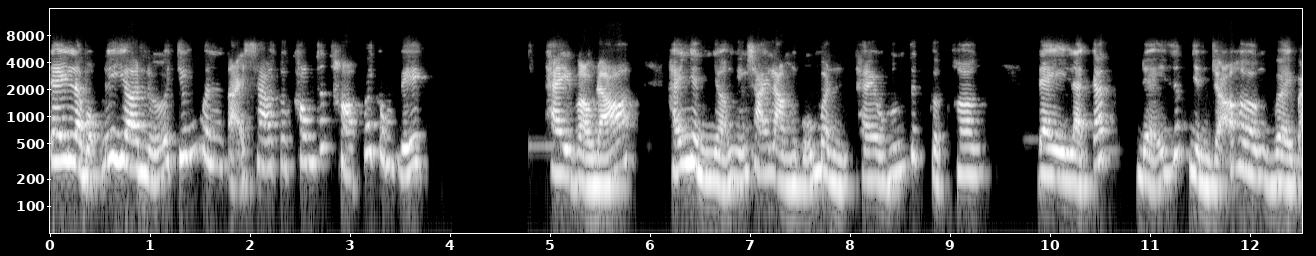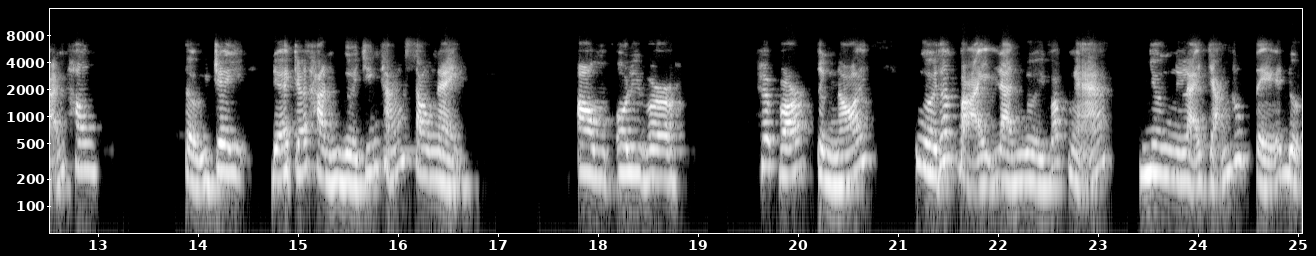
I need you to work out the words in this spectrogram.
Đây là một lý do nữa chứng minh tại sao tôi không thích hợp với công việc. Thay vào đó hãy nhìn nhận những sai lầm của mình theo hướng tích cực hơn đây là cách để giúp nhìn rõ hơn về bản thân, tự tri để trở thành người chiến thắng sau này ông oliver Herbert từng nói, người thất bại là người vấp ngã, nhưng lại chẳng rút tỉa được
